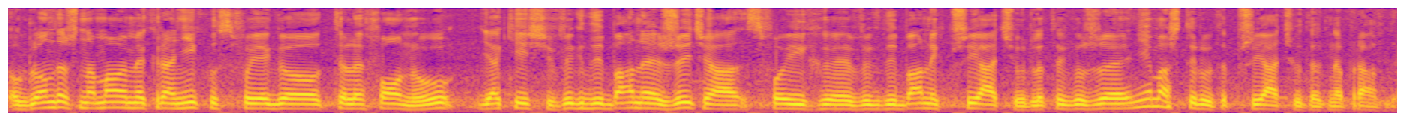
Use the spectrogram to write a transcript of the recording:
oglądasz na małym ekraniku swojego telefonu jakieś wygdybane życia swoich e, wygdybanych przyjaciół, dlatego że nie masz tylu przyjaciół tak naprawdę.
